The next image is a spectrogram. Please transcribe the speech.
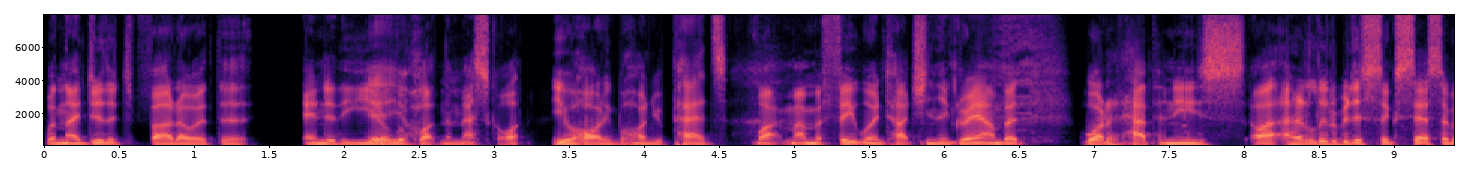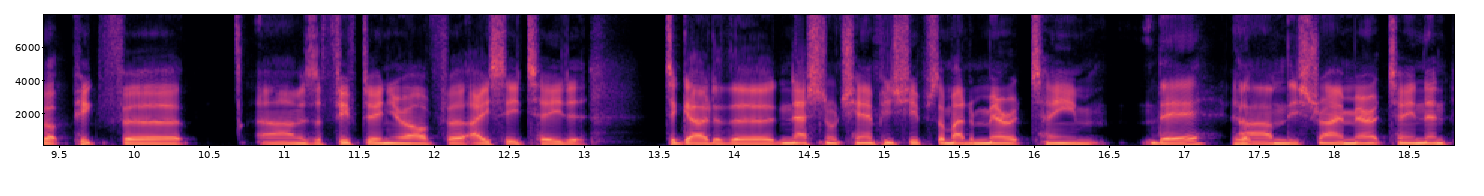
when they do the photo at the end of the year, Yeah, you- look like the mascot. You were hiding behind your pads. my, my, my feet weren't touching the ground. But what had happened is I had a little bit of success. I got picked for um, as a 15 year old for ACT to to go to the national championships. I made a merit team there, Yep. um, the Australian merit team. Then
